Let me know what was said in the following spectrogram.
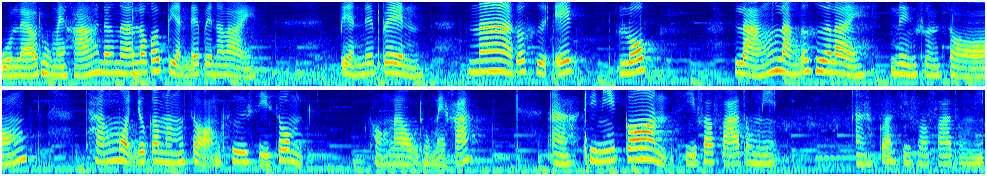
บูรณ์แล้วถูกไหมคะ ดังนั้นเราก็เปลี่ยนได้เป็นอะไร เปลี่ยนได้เป็นหน้าก็คือ x ลบ หลังหลังก็คืออะไร1ส่วน2ทั้งหมดยกกำลังสองคือสีส้มของเราถูกไหมคะอะทีนี้ก้อนสีฟ้าฟ้าๆตรงนี้อะก้อนสีฟ้าฟ้าๆตรงนี้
